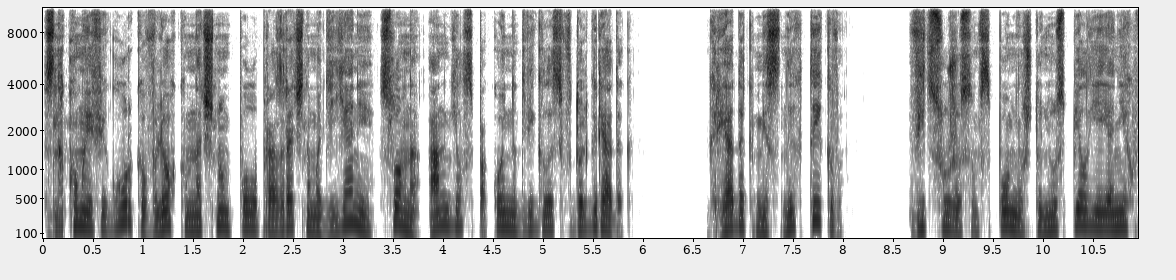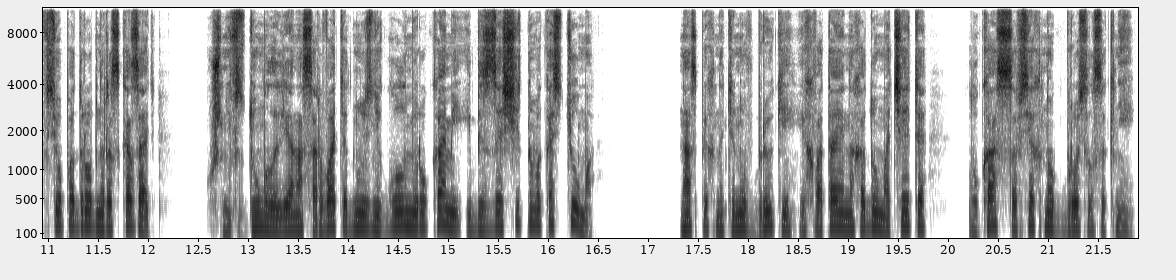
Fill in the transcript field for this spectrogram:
Знакомая фигурка в легком ночном полупрозрачном одеянии, словно ангел, спокойно двигалась вдоль грядок. Грядок мясных тыкв — Вид с ужасом вспомнил, что не успел ей о них все подробно рассказать. Уж не вздумала ли она сорвать одну из них голыми руками и без защитного костюма? Наспех натянув брюки и хватая на ходу мачете, Лукас со всех ног бросился к ней.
